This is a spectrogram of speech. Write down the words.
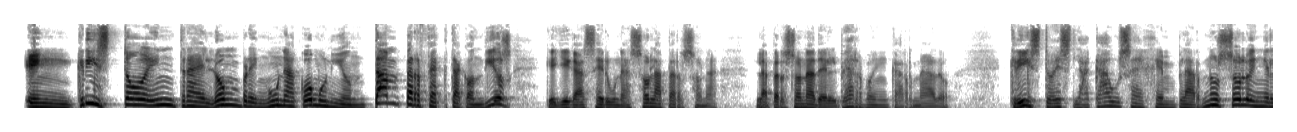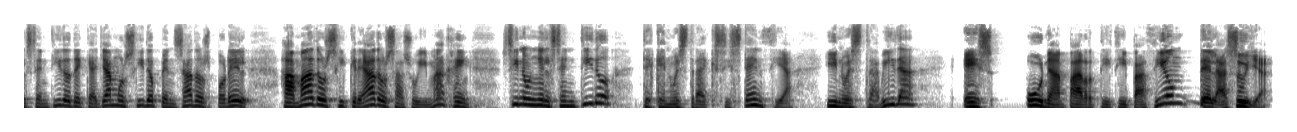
En Cristo entra el hombre en una comunión tan perfecta con Dios que llega a ser una sola persona, la persona del Verbo encarnado. Cristo es la causa ejemplar, no sólo en el sentido de que hayamos sido pensados por Él, amados y creados a su imagen, sino en el sentido de que nuestra existencia y nuestra vida es una participación de la suya.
